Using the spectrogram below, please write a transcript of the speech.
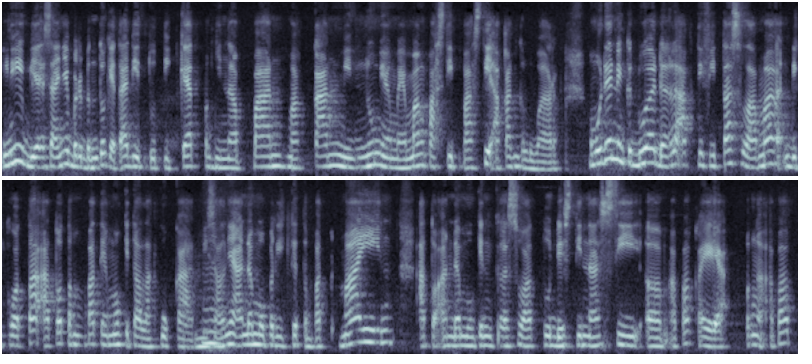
Ini biasanya berbentuk ya tadi itu tiket, penginapan, makan, minum yang memang pasti-pasti akan keluar. Kemudian yang kedua adalah aktivitas selama di kota atau tempat yang mau kita lakukan. Hmm. Misalnya Anda mau pergi ke tempat bermain atau Anda mungkin ke suatu destinasi um, apa kayak peng, apa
